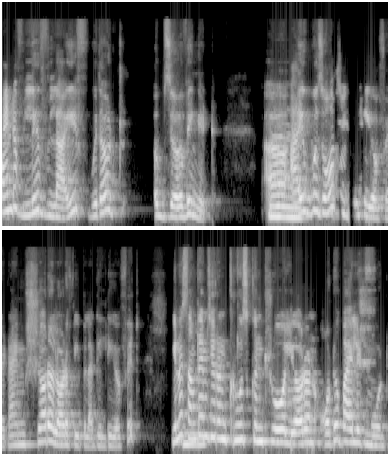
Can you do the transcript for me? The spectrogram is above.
kind of live life without observing it uh, mm. I was also guilty of it. I'm sure a lot of people are guilty of it. You know, sometimes mm. you're on cruise control, you're on autopilot mode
